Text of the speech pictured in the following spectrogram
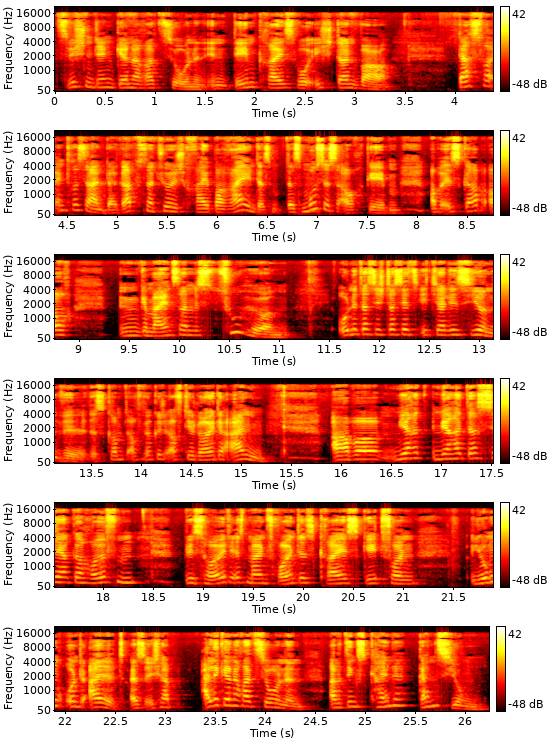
zwischen den Generationen in dem Kreis, wo ich dann war, das war interessant. Da gab es natürlich Reibereien, das, das muss es auch geben. Aber es gab auch ein gemeinsames Zuhören ohne dass ich das jetzt idealisieren will. Das kommt auch wirklich auf die Leute an. Aber mir hat, mir hat das sehr geholfen. Bis heute ist mein Freundeskreis geht von jung und alt. Also ich habe alle Generationen, allerdings keine ganz jungen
